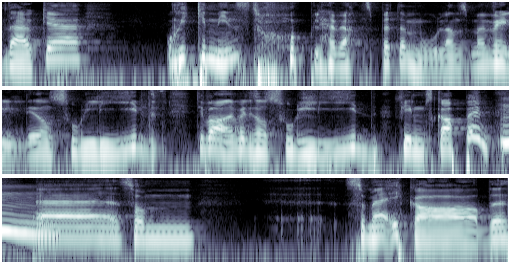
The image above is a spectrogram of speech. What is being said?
det er jo ikke Og ikke minst opplever jeg Hans Petter Moland som en veldig sånn solid Til vanlig veldig sånn solid filmskaper. Eh, som Som jeg ikke hadde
